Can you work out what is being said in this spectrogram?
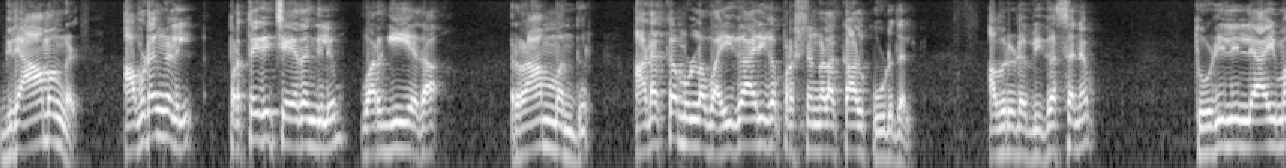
ഗ്രാമങ്ങൾ അവിടങ്ങളിൽ പ്രത്യേകിച്ച് ഏതെങ്കിലും വർഗീയത റാം മന്ദിർ അടക്കമുള്ള വൈകാരിക പ്രശ്നങ്ങളെക്കാൾ കൂടുതൽ അവരുടെ വികസനം തൊഴിലില്ലായ്മ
